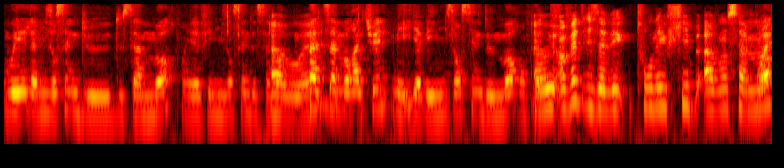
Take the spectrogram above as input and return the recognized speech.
on voyait la mise en scène de, de sa mort. Enfin, il avait fait une mise en scène de sa Ah mort. ouais. Pas de sa mort actuelle, mais il y avait une mise en scène de mort, en fait. Ah oui, en fait, ils avaient tourné le clip avant sa mort Ouais.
